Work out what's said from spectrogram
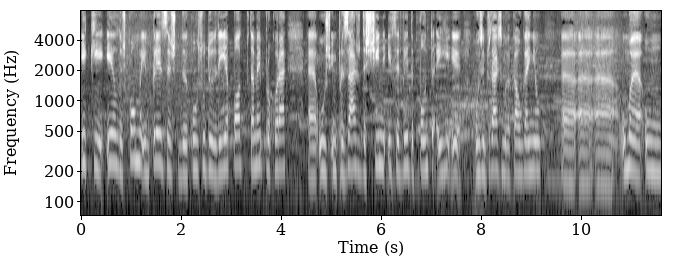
e que eles, como empresas de consultoria, podem também procurar uh, os empresários da China e servir de ponte. Aí uh, os empresários de Macau ganham uh, uma, um,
